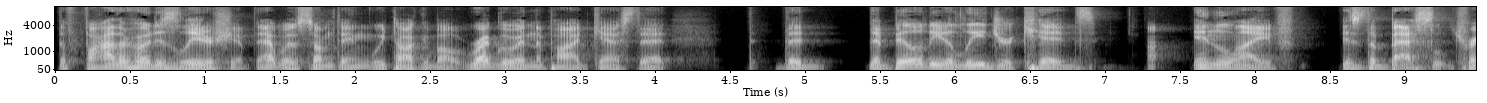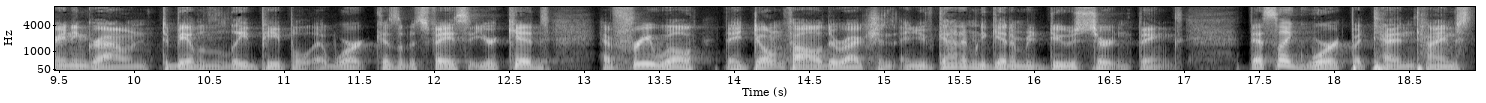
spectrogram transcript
the fatherhood is leadership. That was something we talk about regularly in the podcast that the the ability to lead your kids uh, in life is the best training ground to be able to lead people at work. Because let's face it your kids have free will they don't follow directions and you've got them to get them to do certain things. That's like work but 10 times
